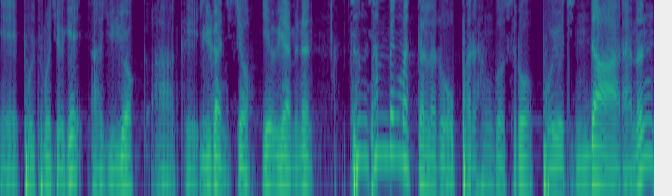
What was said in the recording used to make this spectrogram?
예, 볼티모 지역의 아, 유력 아, 그 일간지죠. 에 의하면은 1,300만 달러를 offer를 한 것으로 보여진다라는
